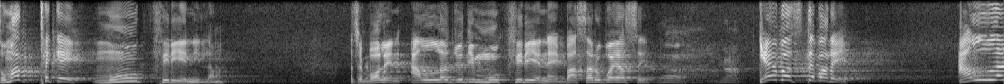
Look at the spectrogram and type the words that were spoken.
তোমার থেকে মুখ ফিরিয়ে নিলাম। আচ্ছা বলেন আল্লাহ যদি মুখ ফিরিয়ে নেয় বাঁচার উপায় আছে? কে বাঁচতে পারে? আল্লাহ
